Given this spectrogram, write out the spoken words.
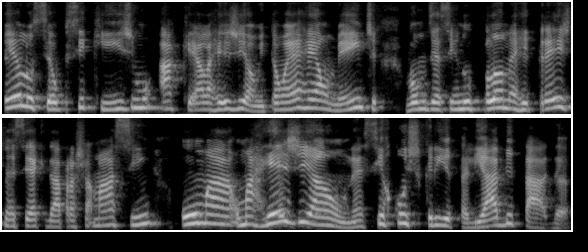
pelo seu psiquismo aquela região. Então é realmente, vamos dizer assim, no plano R3, né, se é que dá para chamar assim, uma, uma região né, circunscrita ali, habitada.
